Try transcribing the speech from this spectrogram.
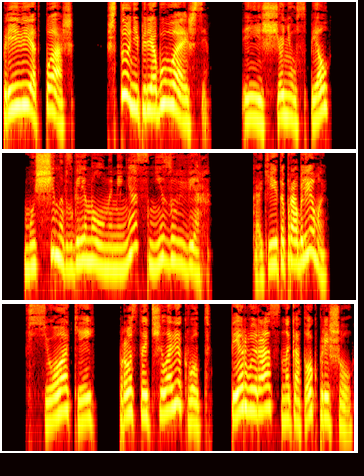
«Привет, Паш! Что не переобуваешься? И еще не успел?» Мужчина взглянул на меня снизу вверх. «Какие-то проблемы?» «Все окей. Просто человек вот первый раз на каток пришел».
